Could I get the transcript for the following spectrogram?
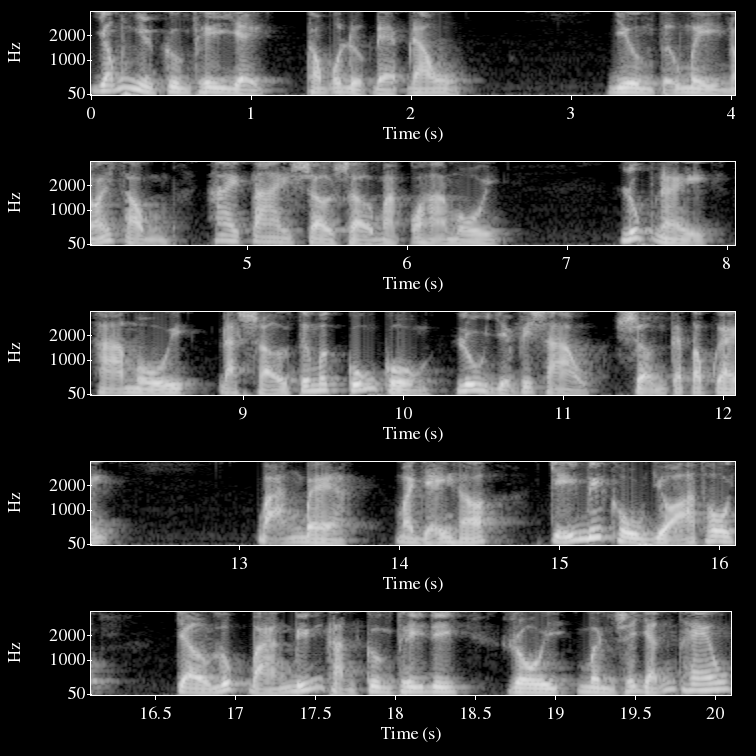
giống như cương thi vậy, không có được đẹp đâu. Dương Tử Mi nói xong, hai tay sờ sờ mặt của Hạ Muội. Lúc này, Hạ Muội đã sợ tới mức cuốn cuồng, lui về phía sau, sợn cái tóc gáy. Bạn bè, mà vậy hả? Chỉ biết hù dọa thôi. Chờ lúc bạn biến thành cương thi đi, rồi mình sẽ dẫn theo.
